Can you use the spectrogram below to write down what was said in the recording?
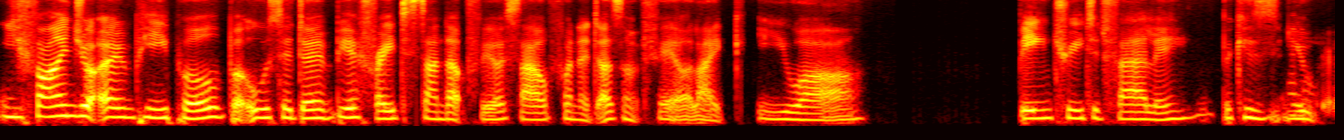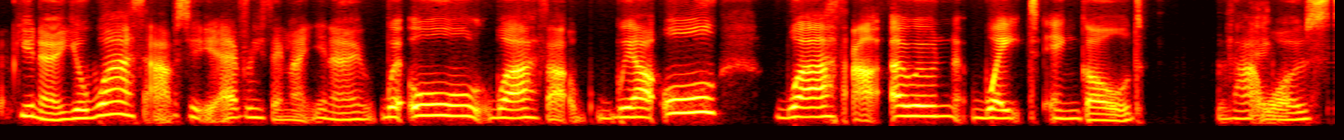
you find your own people but also don't be afraid to stand up for yourself when it doesn't feel like you are being treated fairly because you you know you're worth absolutely everything like you know we're all worth our, we are all worth our own weight in gold that was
